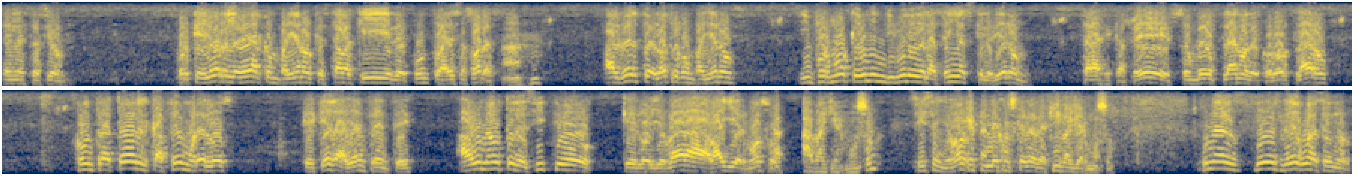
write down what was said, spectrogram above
en la estación. Porque yo relevé al compañero que estaba aquí de punto a esas horas. Ajá. Alberto, el otro compañero, informó que un individuo de las señas que le dieron, traje café, sombrero plano de color claro, contrató en el Café Morelos, que queda allá enfrente, a un auto de sitio que lo llevara a Valle Hermoso. ¿A, a Valle Hermoso? Sí, señor. ¿Qué tan lejos queda de aquí Valle Hermoso? Unas 10 leguas, señor.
